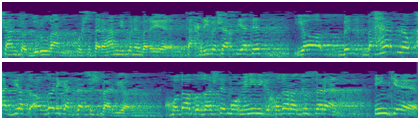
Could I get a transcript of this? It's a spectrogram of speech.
چند تا دروغ هم پشت سر هم می‌کنه برای تخریب شخصیتت یا به هر نوع اذیت آزاری که از دستش بر بیاد. خدا گذاشته مؤمنینی که خدا را دوست دارن اینکه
